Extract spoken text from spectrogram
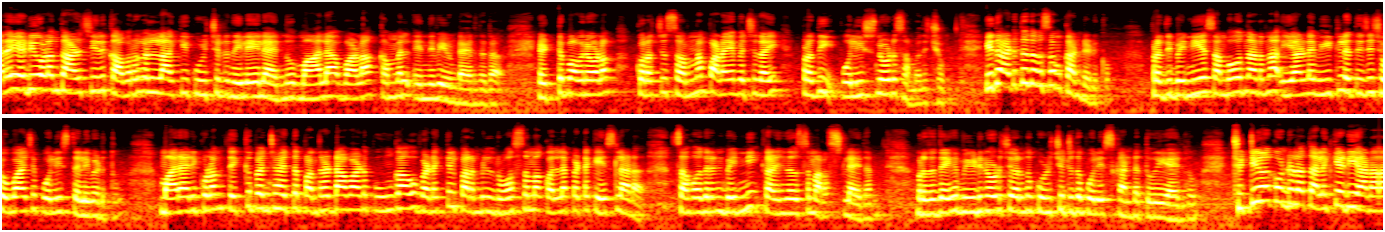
അരയടിയോളം താഴ്ചയിൽ കവറുകളിലാക്കി കുഴിച്ചിട്ട നിലയിലായിരുന്നു മാല വള കമ്മൽ എന്നിവയുണ്ടായിരുന്നത്. എട്ട് പവനോളം കുറച്ച് സ്വർണം പണയം വെച്ചതായി പ്രതി പോലീസിനോട് സമ്മതിച്ചു. ഇത് അടുത്ത ദിവസം കണ്ടെടുക്കും. പ്രതി ബെന്നിയെ സംഭവം നടന്ന ഇയാളുടെ വീട്ടിലെത്തിച്ച് ചൊവ്വാഴ്ച പോലീസ് തെളിവെടുത്തു. മാരാരിക്കുളം തെക്ക് പഞ്ചായത്ത് പന്ത്രണ്ടാം വാർഡ് പൂങ്കാവ് വടക്കിൽ പറമ്പിൽ റോസമ്മ കൊല്ലപ്പെട്ട കേസിലാണ് സഹോദരൻ ബെന്നി കഴിഞ്ഞ ദിവസം അറസ്റ്റിലായത്. മൃതദേഹം വീടിനോട് ചേർന്ന് കുഴിച്ചിട്ടത് പോലീസ് കണ്ടെത്തുകയായിരുന്നു. ചുറ്റിക കൊണ്ടുള്ള തലക്കടിയാണ്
